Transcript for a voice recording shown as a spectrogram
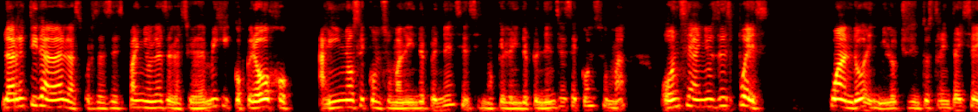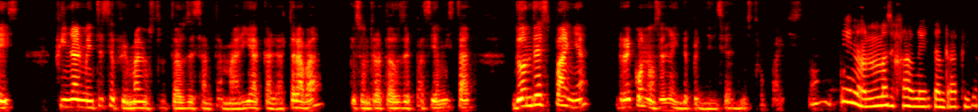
la retirada de las fuerzas españolas de la Ciudad de México. Pero ojo, ahí no se consuma la independencia, sino que la independencia se consuma 11 años después, cuando en 1836 finalmente se firman los tratados de Santa María Calatrava, que son tratados de paz y amistad, donde España reconoce la independencia de nuestro país. ¿no? Sí, no, no nos dejaron ir tan rápido.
